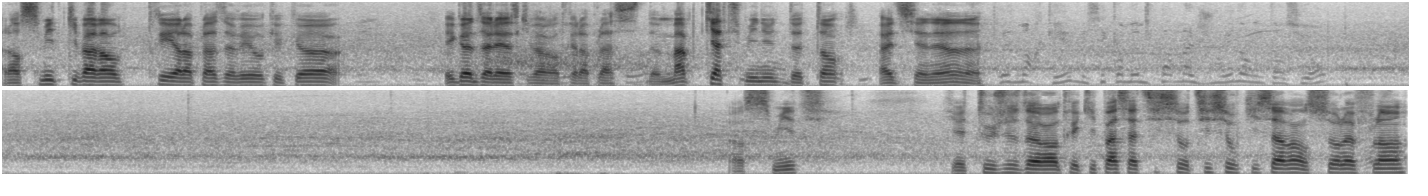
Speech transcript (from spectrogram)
Alors Smith qui va rentrer à la place de Rio Keka et Gonzalez qui va rentrer à la place de Map. 4 minutes de temps additionnel. C'est quand même pas mal joué dans l'intention. Alors Smith qui est tout juste de rentrer, qui passe à Tissot. Tissot qui s'avance sur le flanc. Hein.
